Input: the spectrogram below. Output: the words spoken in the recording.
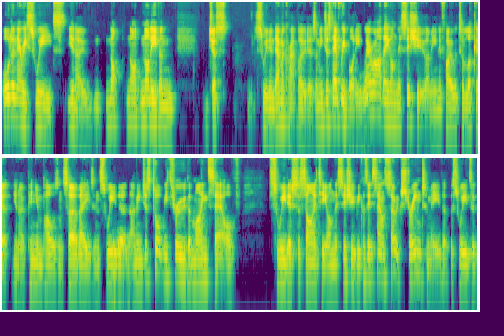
ordinary Swedes, you know, not not not even just Sweden Democrat voters. I mean, just everybody. Where are they on this issue? I mean, if I were to look at you know opinion polls and surveys in Sweden, I mean, just talk me through the mindset of Swedish society on this issue because it sounds so extreme to me that the Swedes are,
